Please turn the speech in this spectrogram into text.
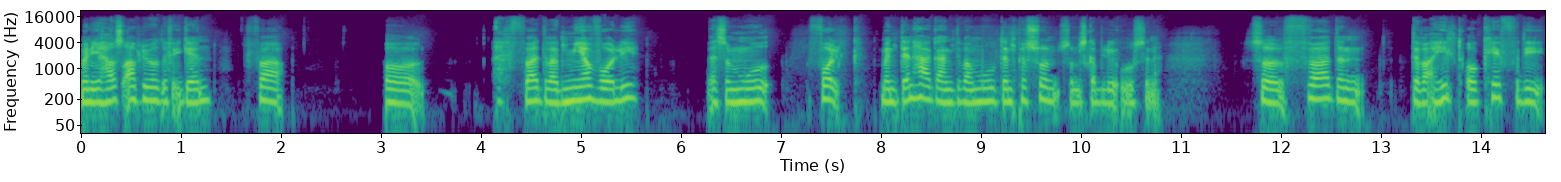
Men jeg har også oplevet det igen før. Og før det var mere voldeligt, altså mod folk. Men den her gang, det var mod den person, som skal blive udsendt. Så før den, det var helt okay, fordi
